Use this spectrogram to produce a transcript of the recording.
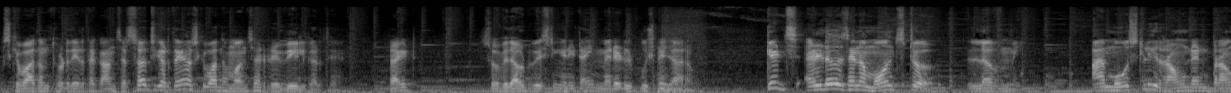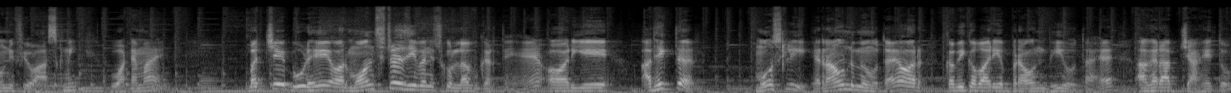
उसके बाद हम थोड़ी देर तक आंसर सर्च करते हैं, उसके बाद हम आंसर रिवील करते हैं right so without wasting any time मैं रिडल पूछने जा रहा हूँ। Kids elders and a monster love me I am mostly round and brown if you ask me what am I बच्चे, बूढ़े और मॉन्स्टर्स इवन इसको लव करते हैं और ये अधिकतर मोस्टली राउंड में होता है और कभी कभार ये ब्राउन भी होता है, अगर आप चाहें तो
